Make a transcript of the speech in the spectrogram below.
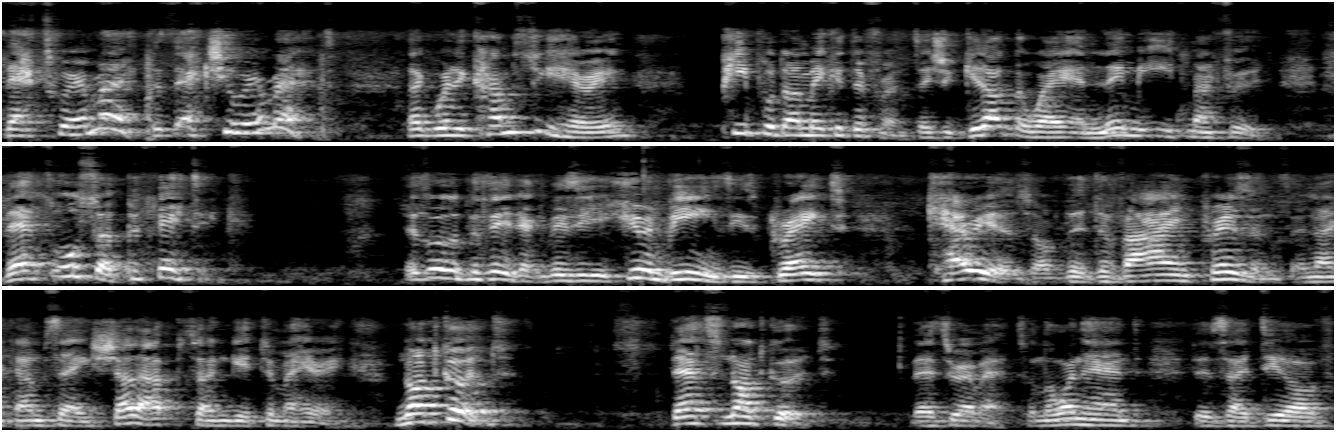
that's where I'm at. That's actually where I'm at. Like when it comes to hearing, people don't make a difference. They should get out of the way and let me eat my food. That's also pathetic. That's also pathetic. There's human beings, these great carriers of the divine presence, and like I'm saying, shut up so I can get to my hearing. Not good. That's not good. That's where I'm at. So on the one hand, there's this idea of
